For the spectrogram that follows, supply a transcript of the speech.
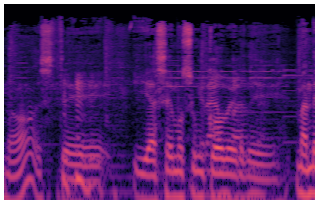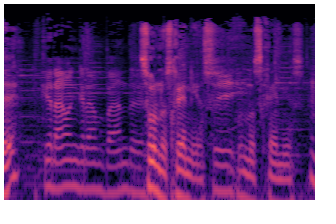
¿No? Este, y hacemos un Gran cover banda. de... ¿Mandé? Gran, gran banda. Son unos genios, Sí. unos genios.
